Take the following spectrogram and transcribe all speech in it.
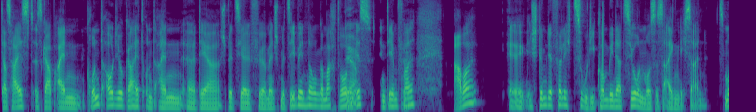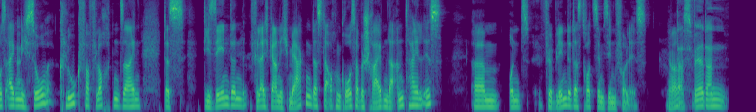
Das heißt, es gab einen Grundaudio-Guide und einen, äh, der speziell für Menschen mit Sehbehinderung gemacht worden ja. ist, in dem Fall. Ja. Aber äh, ich stimme dir völlig zu, die Kombination muss es eigentlich sein. Es muss eigentlich ja. so klug verflochten sein, dass die Sehenden vielleicht gar nicht merken, dass da auch ein großer beschreibender Anteil ist ähm, und für Blinde das trotzdem sinnvoll ist. Ja? Das wäre dann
